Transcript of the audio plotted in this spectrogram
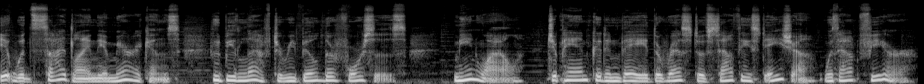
It would sideline the Americans, who'd be left to rebuild their forces. Meanwhile, Japan could invade the rest of Southeast Asia without fear.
